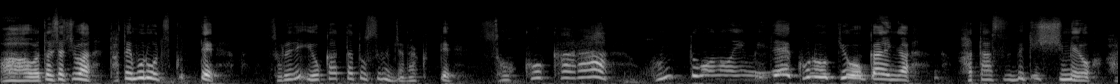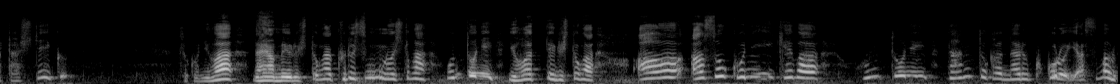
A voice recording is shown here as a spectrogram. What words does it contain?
ああ私たちは建物を作ってそれでよかったとするんじゃなくてそこから本当の意味でこの教会が果たすべき使命を果たしていく。そこには悩める人が苦しむ人が本当に弱っている人があああそこに行けば本当になんとかなる心休まる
